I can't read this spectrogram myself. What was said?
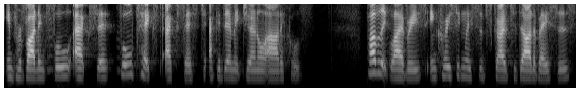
in providing full, access, full text access to academic journal articles. Public libraries increasingly subscribe to databases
